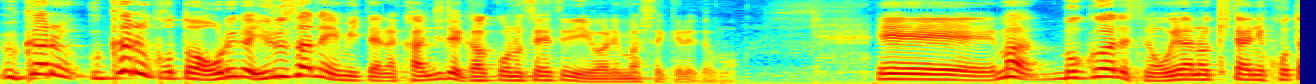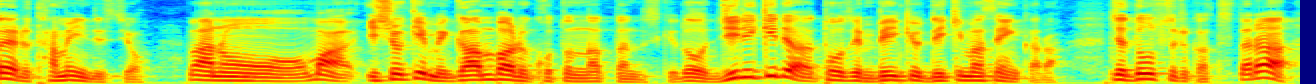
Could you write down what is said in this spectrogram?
受かる、受かることは俺が許さねえみたいな感じで学校の先生に言われましたけれども。えー、まあ、僕はですね、親の期待に応えるためにですよ。あのー、まあ、一生懸命頑張ることになったんですけど、自力では当然勉強できませんから。じゃあどうするかって言ったら、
